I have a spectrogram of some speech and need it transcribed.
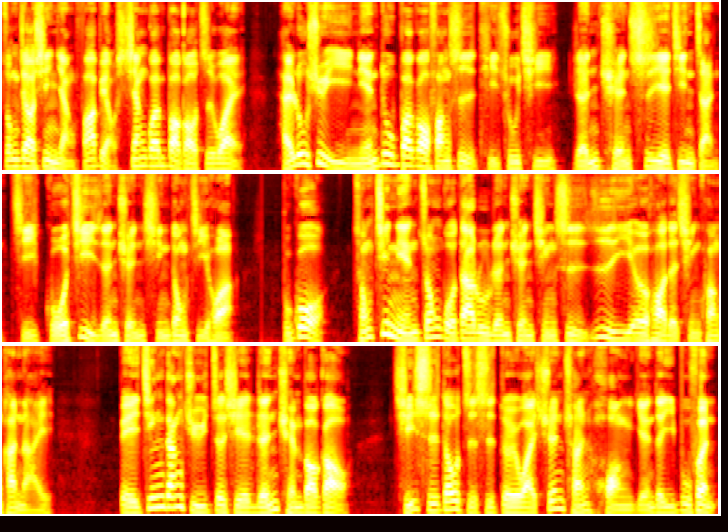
宗教信仰发表相关报告之外，还陆续以年度报告方式提出其人权事业进展及国际人权行动计划。不过，从近年中国大陆人权情势日益恶化的情况看来，北京当局这些人权报告其实都只是对外宣传谎言的一部分。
